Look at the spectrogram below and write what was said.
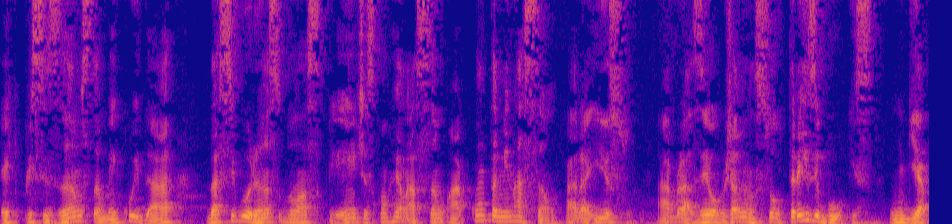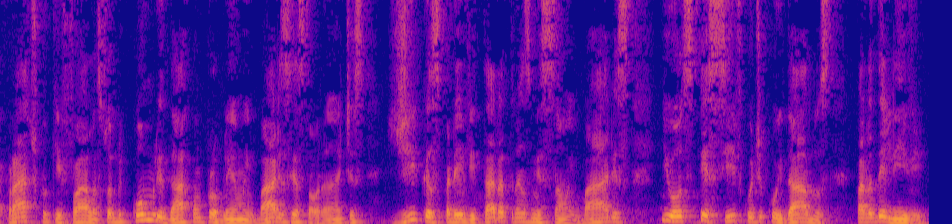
é que precisamos também cuidar da segurança dos nossos clientes com relação à contaminação. Para isso, a Brasel já lançou três e-books, um guia prático que fala sobre como lidar com o problema em bares e restaurantes, dicas para evitar a transmissão em bares e outro específico de cuidados para delivery.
